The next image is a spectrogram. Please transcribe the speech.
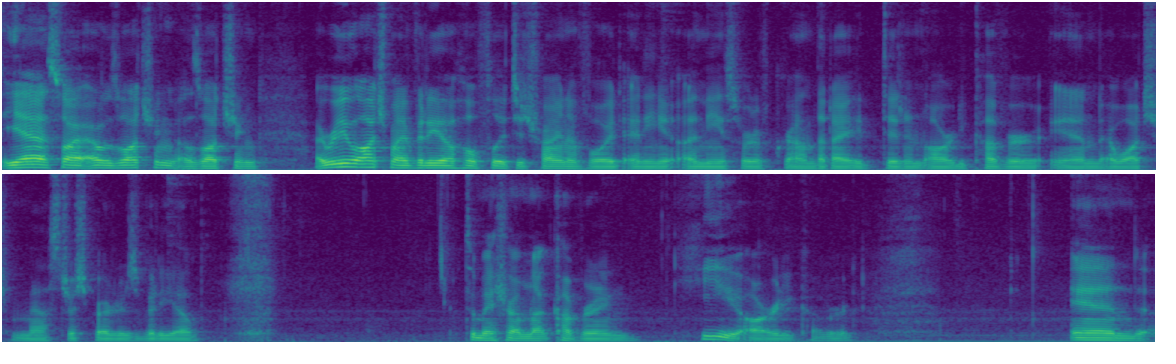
Yeah, so I, I was watching. I was watching. I rewatched my video, hopefully to try and avoid any any sort of ground that I didn't already cover, and I watched Master Spreader's video to make sure I'm not covering he already covered. And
